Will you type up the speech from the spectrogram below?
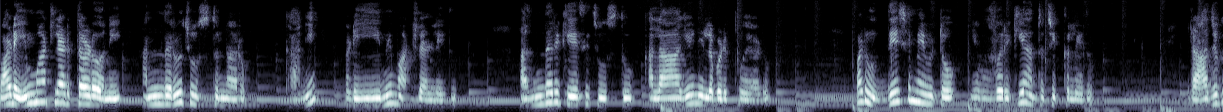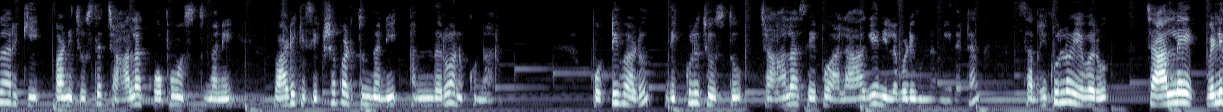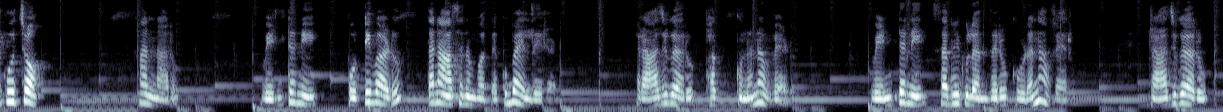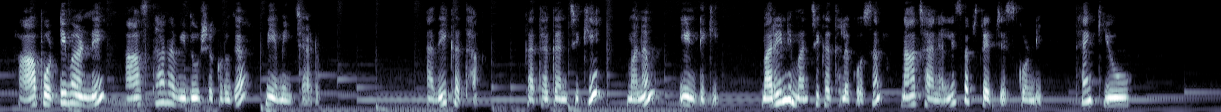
వాడేం మాట్లాడతాడో అని అందరూ చూస్తున్నారు. కానీ వాడు ఏమీ మాట్లాడలేదు. అందరి కేసి చూస్తూ అలాగే నిలబడిపోయాడు. వాడి ఉద్దేశం ఏమిటో ఎవ్వరికీ అంతు చిక్కలేదు. రాజుగారికి వాడిని చూస్తే చాలా కోపం వస్తుందని వాడికి శిక్ష పడుతుందని అందరూ అనుకున్నారు. పొట్టివాడు దిక్కులు చూస్తూ చాలాసేపు అలాగే నిలబడి ఉన్న మీదట సభికుల్లో ఎవరు చాలే వెళ్ళి కూర్చో అన్నారు. వెంటనే పొట్టివాడు తన ఆసనం వద్దకు బయలుదేరాడు. రాజుగారు భక్కున నవ్వాడు. వెంటనే సభికులందరూ కూడా నవ్వారు. రాజుగారు ఆ పొట్టివాణ్ణే ఆస్థాన విదూషకుడుగా నియమించాడు. అది కథ. కథ కంచికి మనం ఇంటికి. మరిన్ని మంచి కథల కోసం నా ఛానల్ని సబ్స్క్రైబ్ చేసుకోండి. Thank you.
